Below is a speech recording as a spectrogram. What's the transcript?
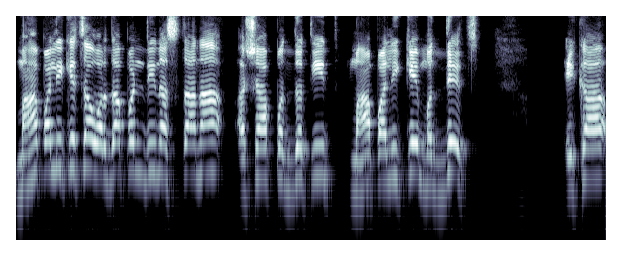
महापालिकेचा वर्धापन दिन असताना अशा पद्धतीत महापालिकेमध्येच एका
